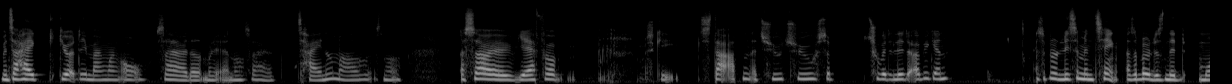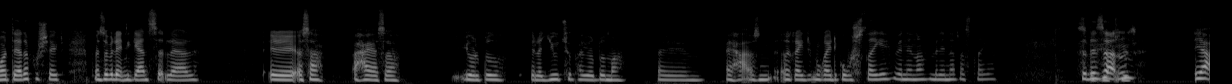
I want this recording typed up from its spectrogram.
Men så har jeg ikke gjort det i mange, mange år. Så har jeg lavet muligt andet. Så har jeg tegnet meget og sådan noget. Og så, øh, ja, for måske starten af 2020, så tog vi det lidt op igen. Og så blev det ligesom en ting, og så blev det sådan et mor-datter-projekt, men så ville jeg egentlig gerne selv lære det. Øh, og så har jeg så hjulpet, eller YouTube har hjulpet mig. Øh, jeg har jo sådan en rigtig, nogle rigtig gode strikkeveninder, veninder, der strikker. Så, så det er sådan, hyggeligt. ja,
